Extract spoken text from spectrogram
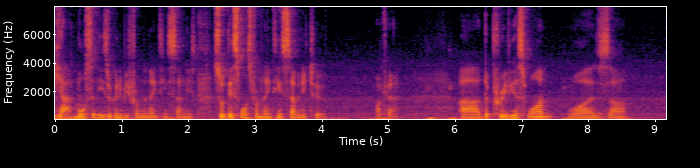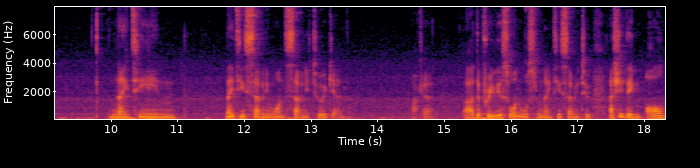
yeah, most of these are going to be from the 1970s. So this one's from 1972. Okay. Uh, the previous one was uh, 19, 1971, 72 again. Okay. Uh, the previous one was from 1972. Actually, they all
